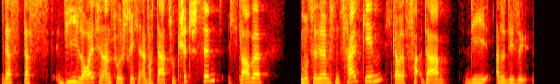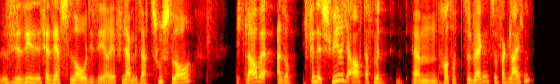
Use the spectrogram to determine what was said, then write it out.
dass, dass die Leute in Anführungsstrichen einfach dazu kritisch sind. Ich glaube, man muss der Serie ein bisschen Zeit geben. Ich glaube, da, da die, also diese, sie ist ja sehr slow, die Serie. Viele haben gesagt, zu slow. Ich glaube, also, ich finde es schwierig auch, das mit ähm, House of the Dragon zu vergleichen.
